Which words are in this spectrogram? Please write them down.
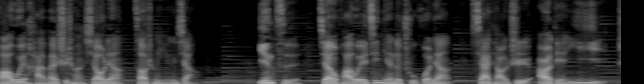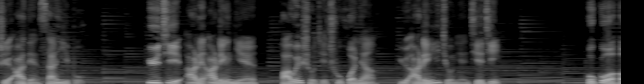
华为海外市场销量造成影响，因此将华为今年的出货量下调至二点一亿至二点三亿部，预计二零二零年华为手机出货量与二零一九年接近。不过，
